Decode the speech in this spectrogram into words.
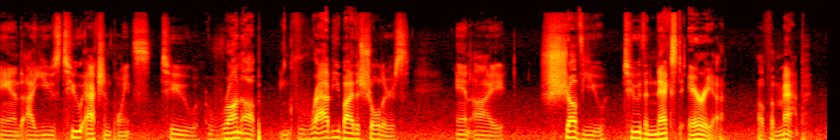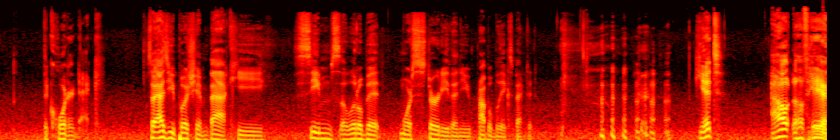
And I use two action points to run up and grab you by the shoulders, and I shove you to the next area of the map, the quarter deck. So as you push him back, he seems a little bit more sturdy than you probably expected. Get out of here.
